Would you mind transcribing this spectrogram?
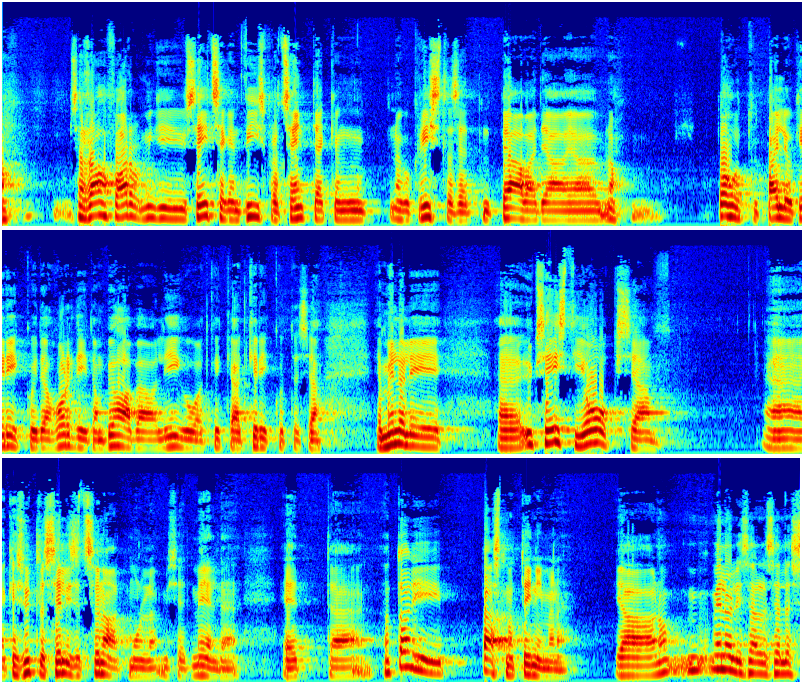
noh, seal rahvaarv mingi seitsekümmend viis protsenti äkki on nagu kristlased peavad ja, ja noh, tohutult palju kirikuid ja hordid on pühapäeval, liiguvad, kõik käivad kirikutes ja, ja meil oli äh, üks Eesti jooksja, äh, kes ütles sellised sõnad mulle, mis jäid meelde, et noh, ta oli päästmata inimene. Ja no meil oli seal selles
